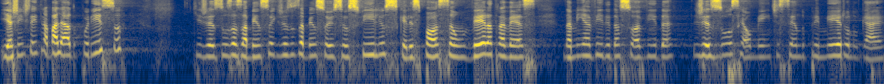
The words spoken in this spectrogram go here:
E a gente tem trabalhado por isso. Que Jesus as abençoe, que Jesus abençoe os seus filhos, que eles possam ver através da minha vida e da sua vida Jesus realmente sendo o primeiro lugar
